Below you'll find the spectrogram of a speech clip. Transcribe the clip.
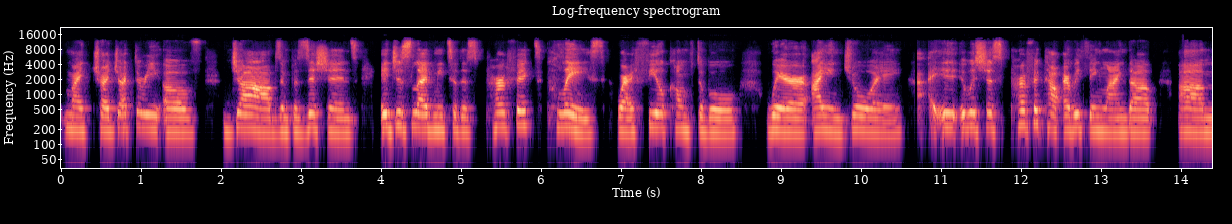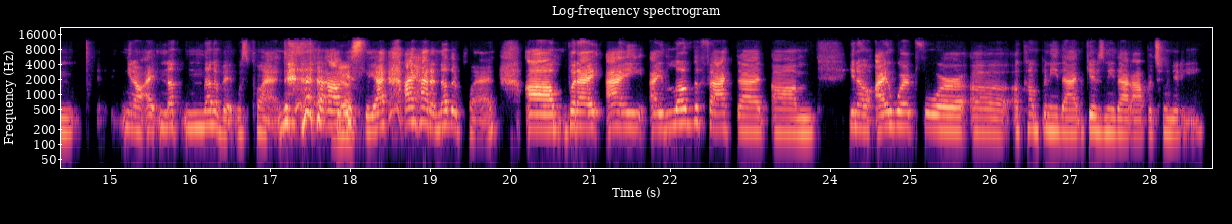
my trajectory of jobs and positions, it just led me to this perfect place where I feel comfortable, where I enjoy. I, it, it, was just perfect how everything lined up. Um, you know, I not, none of it was planned. Obviously, yeah. I I had another plan, um, but I I I love the fact that um, you know I work for a, a company that gives me that opportunity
